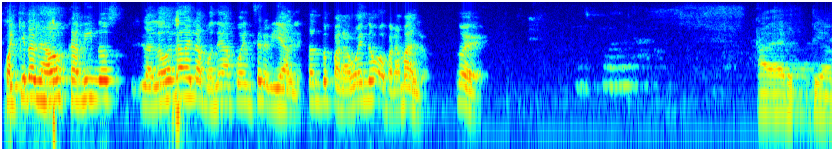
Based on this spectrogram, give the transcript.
cualquiera de los dos caminos, los dos lados de la moneda pueden ser viables, tanto para bueno o para malo. 9. A ver, tío,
